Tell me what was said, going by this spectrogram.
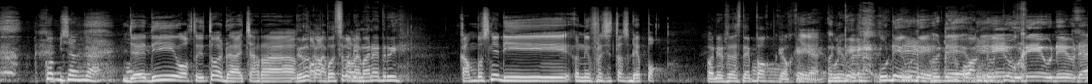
Kok bisa enggak? Jadi waktu itu ada acara Dulu collab- kampus lu di mana Dri? Kampusnya di Universitas Depok. Universitas Depok. Oke. Iya, Udah. Udah, udah. Udah, Uang udah. duduk. Udah, udah.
